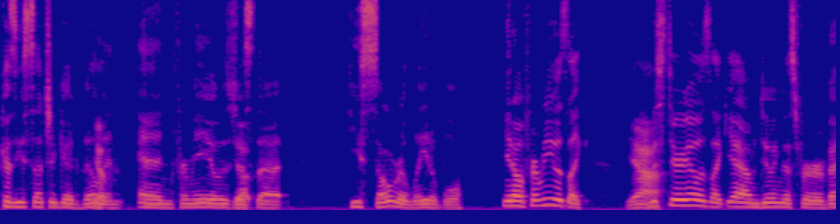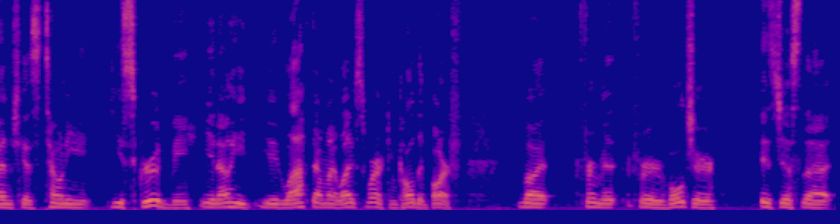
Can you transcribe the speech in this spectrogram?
because he's such a good villain yep. and for me it was just yep. that he's so relatable. You know, for me it was like yeah. Mysterio was like, yeah, I'm doing this for revenge because Tony he screwed me. You know, he he laughed at my life's work and called it barf. But for for Vulture, it's just that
